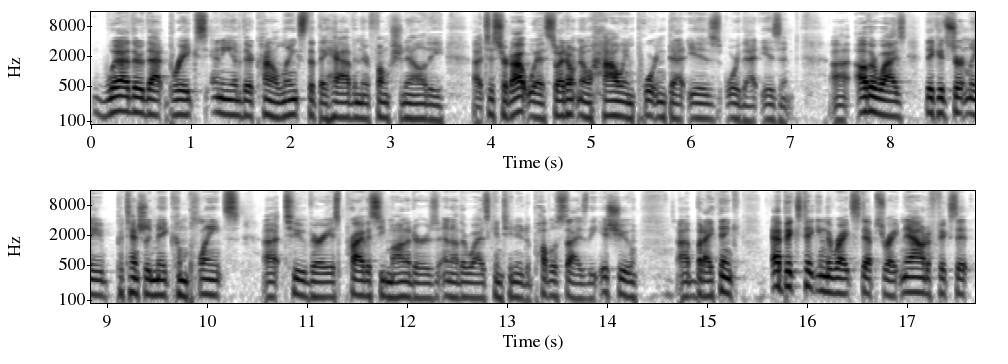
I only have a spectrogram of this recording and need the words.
whether that breaks any of their kind of links that they have in their functionality uh, to start out with. So I don't know how important that is or that isn't. Uh, otherwise, they could certainly potentially make complaints uh, to various privacy monitors and otherwise continue to publicize the issue. Uh, but I think Epic's taking the right steps right now to fix it,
